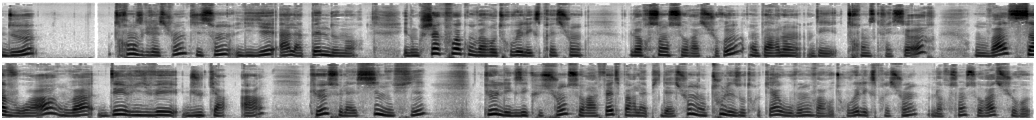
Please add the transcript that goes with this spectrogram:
de transgressions qui sont liées à la peine de mort. Et donc chaque fois qu'on va retrouver l'expression leur sang sera sur eux en parlant des transgresseurs, on va savoir, on va dériver du cas A que cela signifie que l'exécution sera faite par lapidation dans tous les autres cas où on va retrouver l'expression leur sang sera sur eux.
